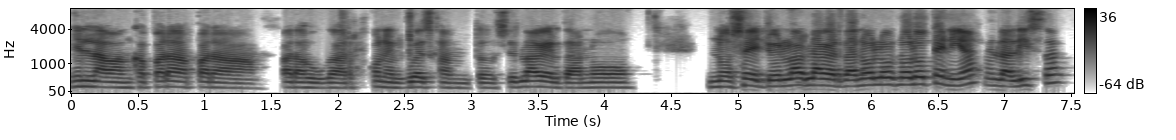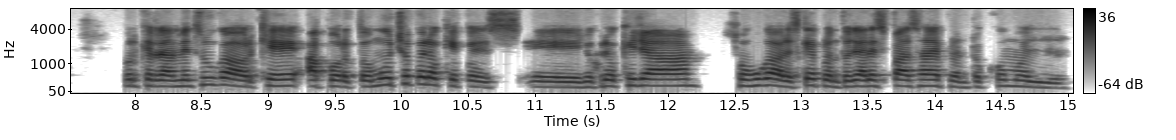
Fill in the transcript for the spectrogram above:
en la banca para, para, para jugar con el West Ham. Entonces, la verdad, no, no sé, yo la, la verdad no lo, no lo tenía en la lista, porque realmente es un jugador que aportó mucho, pero que pues eh, yo creo que ya son jugadores que de pronto ya les pasa de pronto como el,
